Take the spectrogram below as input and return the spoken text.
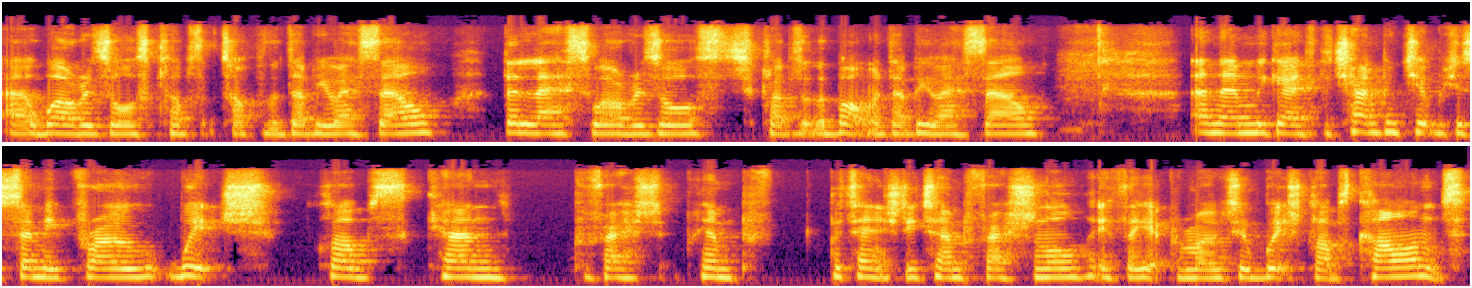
uh, well resourced clubs at the top of the WSL, the less well resourced clubs at the bottom of WSL. And then we go into the championship, which is semi pro, which clubs can, can potentially turn professional if they get promoted, which clubs can't.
